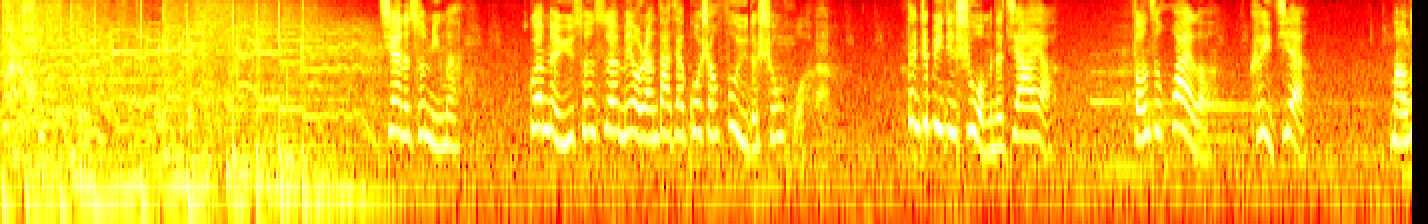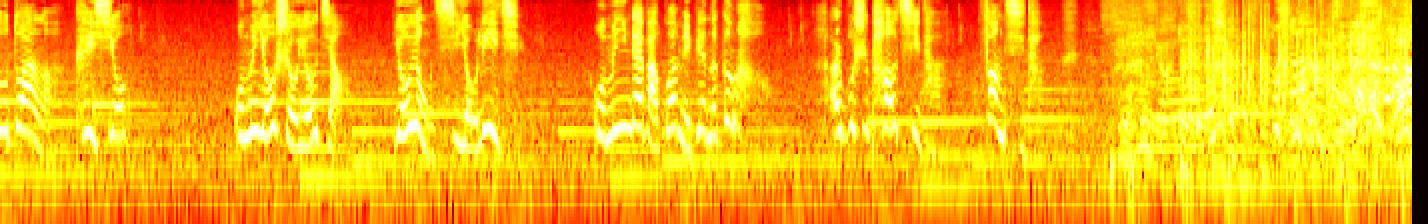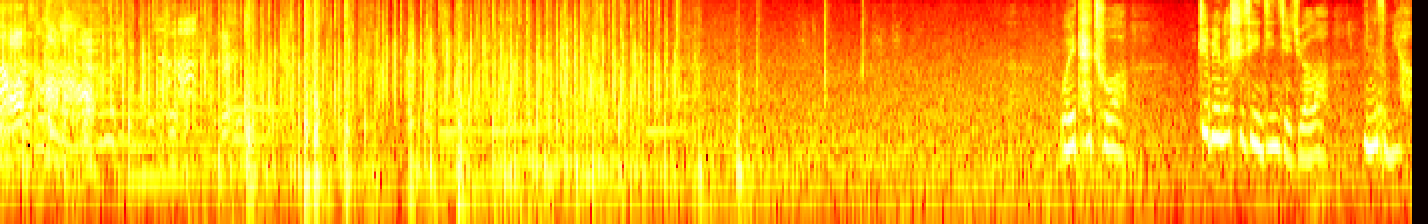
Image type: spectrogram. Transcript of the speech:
太好了，亲爱的村民们，关美渔村虽然没有让大家过上富裕的生活，但这毕竟是我们的家呀。房子坏了可以建，马路断了可以修。我们有手有脚，有勇气有力气，我们应该把关美变得更好，而不是抛弃它。放弃他。对，好，好，好，好，对。喂，太初，这边的事情已经解决了，你们怎么样？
